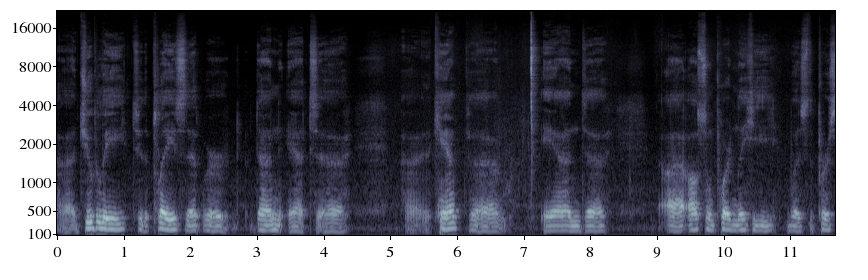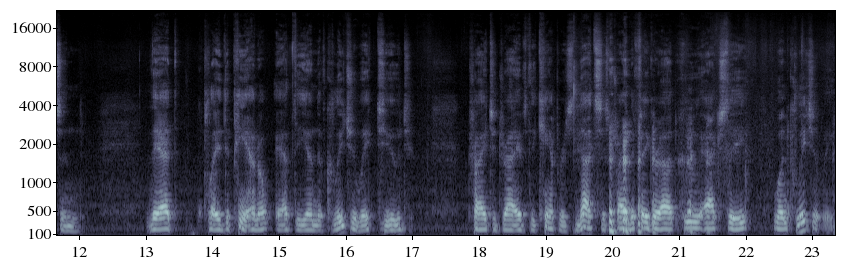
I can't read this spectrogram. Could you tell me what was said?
uh, Jubilee, to the plays that were done at uh, uh, camp, uh, and uh, uh, also importantly, he was the person that played the piano at the end of collegiate week to try to drive the campers nuts as trying to figure out who actually won collegiate week.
